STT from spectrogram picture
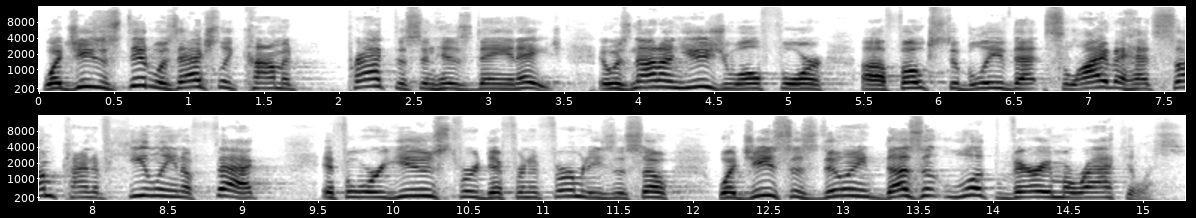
What Jesus did was actually common practice in his day and age. It was not unusual for uh, folks to believe that saliva had some kind of healing effect if it were used for different infirmities. And so, what Jesus is doing doesn't look very miraculous.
